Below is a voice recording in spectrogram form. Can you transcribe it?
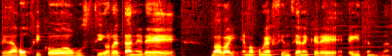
pedagogiko guzti horretan ere, ba, bai, emakumeak zientzianek ere egiten dela.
